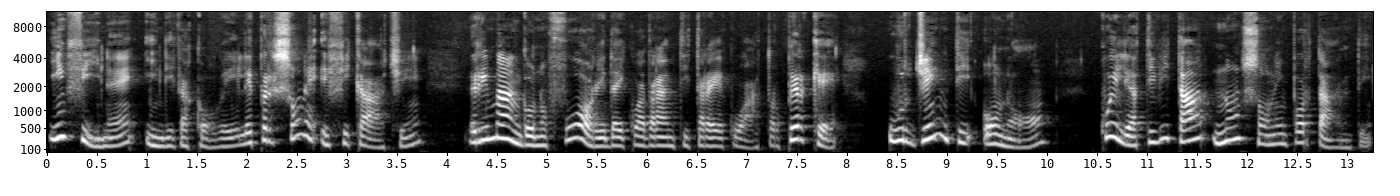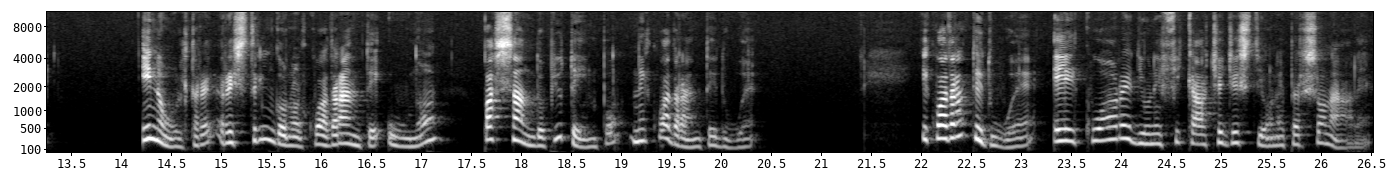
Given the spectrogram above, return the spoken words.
Infine, indica Covey, le persone efficaci rimangono fuori dai quadranti 3 e 4 perché, urgenti o no, quelle attività non sono importanti. Inoltre restringono il quadrante 1 passando più tempo nel quadrante 2. Il quadrante 2 è il cuore di un'efficace gestione personale.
